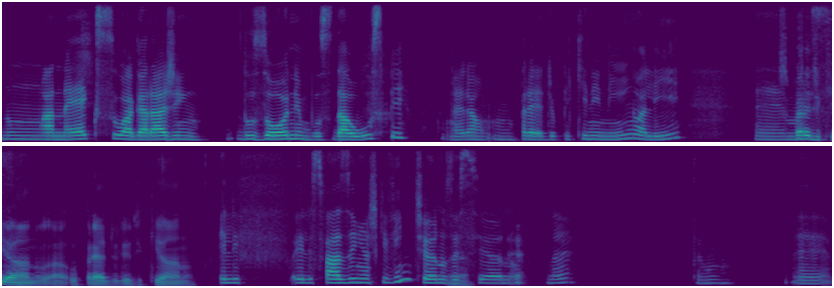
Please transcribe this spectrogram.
num anexo à garagem dos ônibus da USP, era um prédio pequenininho ali, é, Espera mas... de que ano o prédio ali? De que ano? Ele, eles fazem acho que 20 anos é. esse ano, é. né? Então, é,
